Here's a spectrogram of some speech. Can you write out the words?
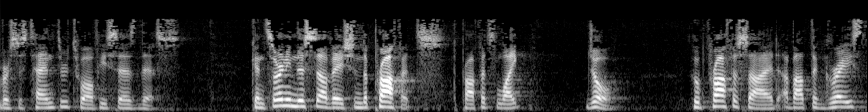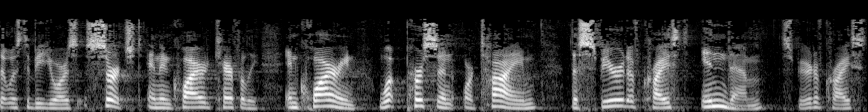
verses 10 through 12, he says this Concerning this salvation, the prophets, the prophets like Joel, who prophesied about the grace that was to be yours, searched and inquired carefully, inquiring what person or time the Spirit of Christ in them, Spirit of Christ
